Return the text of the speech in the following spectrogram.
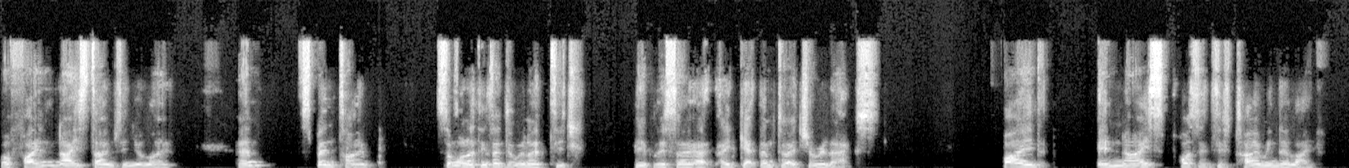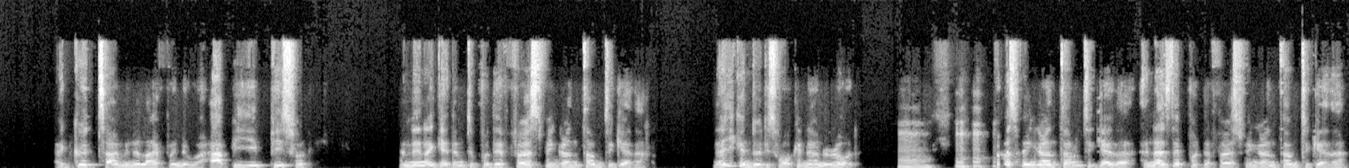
or find nice times in your life and spend time. So one of the things i do when i teach people is I, I get them to actually relax, find a nice, positive time in their life, a good time in their life when they were happy, peaceful. And then I get them to put their first finger and thumb together. Now you can do this walking down the road. Mm. first finger and thumb together. And as they put the first finger and thumb together,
